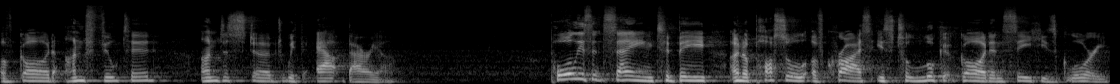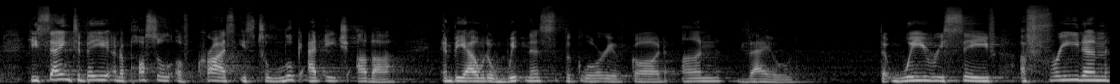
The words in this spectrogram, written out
of God unfiltered, undisturbed, without barrier. Paul isn't saying to be an apostle of Christ is to look at God and see his glory. He's saying to be an apostle of Christ is to look at each other and be able to witness the glory of God unveiled that we receive a freedom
